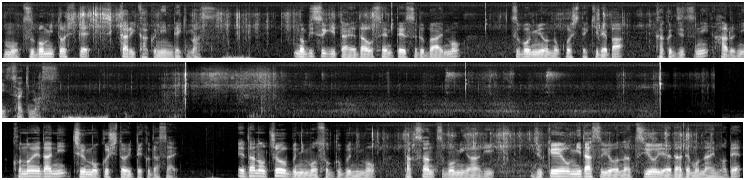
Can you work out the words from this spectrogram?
もうつぼみとしてしっかり確認できます。伸びすぎた枝を剪定する場合もつぼみを残して切れば確実に春に咲きます。この枝に注目しておいてください。枝の頂部にも側部にもたくさんつぼみがあり樹形を乱すような強い枝でもないので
